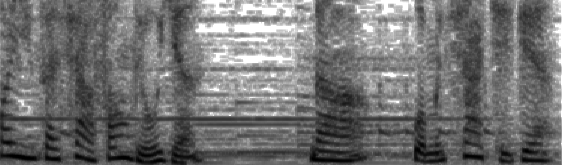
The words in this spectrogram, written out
欢迎在下方留言。那我们下期见。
